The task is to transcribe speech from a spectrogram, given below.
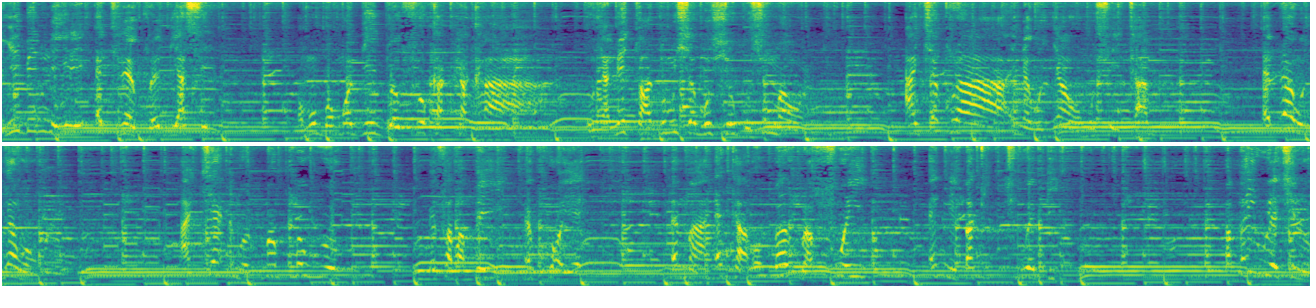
ɔpanyin bi ne yere ɛtena akura bi ase. Ɔmo bɔ mmɔden du afuo kakrakaa onyame tɔ adom hyɛ bosuo gu so ma wɔn. Akyɛ koraa ɛna wonya wɔn ho sei tam. Ɛberɛ a wonya wɔn ho no akyɛ ɛna ɔdoma wuro ɛfa papa yi ɛkɔɔyɛ ɛma ɛka ɔbaa kurafoɔ yi ɛne ba ketewa bi. Papa yi wu akyi no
